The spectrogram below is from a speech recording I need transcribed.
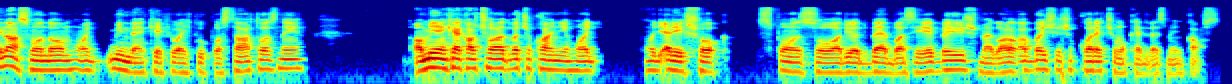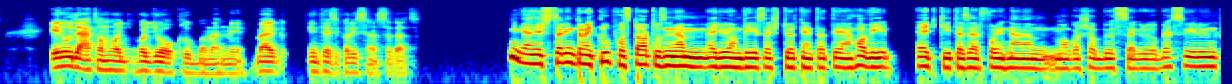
Én azt mondom, hogy mindenképp jó egy klubhoz tartozni. A milyenkkel kapcsolatban csak annyi, hogy, hogy elég sok szponzor jött be ebbe az évbe is, meg alapba is, és akkor egy csomó kedvezményt kapsz. Én úgy látom, hogy, hogy jó klubba menni, meg intézik a licenszedet. Igen, és szerintem egy klubhoz tartozni nem egy olyan vészes történet, tehát ilyen havi 1-2 ezer forintnál nem magasabb összegről beszélünk.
